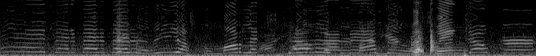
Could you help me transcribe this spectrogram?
Hey, Watch out, Batman. The swing. Joker.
